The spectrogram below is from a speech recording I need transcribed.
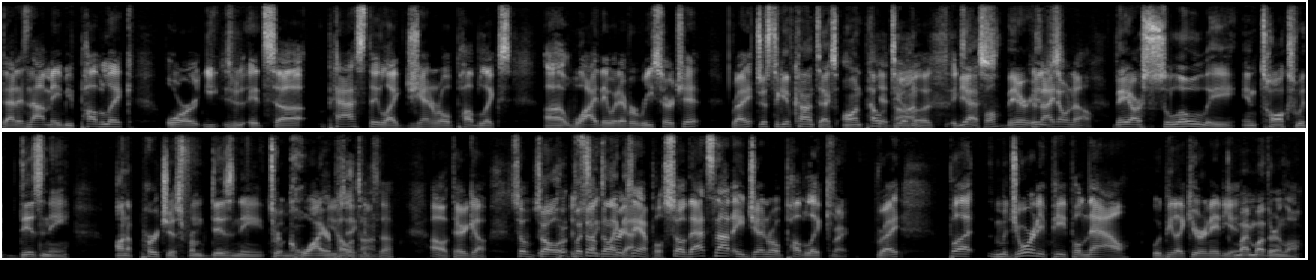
that is not maybe public or it's uh, past the like general public's uh, why they would ever research it, right? Just to give context on Peloton, have yes, there is. I don't know. They are slowly in talks with Disney on a purchase from Disney to acquire Peloton. Oh, there you go. So, So, per- but something like for that. example, so that's not a general public, Right. Right. But the majority of people now would be like, "You're an idiot." My mother-in-law.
